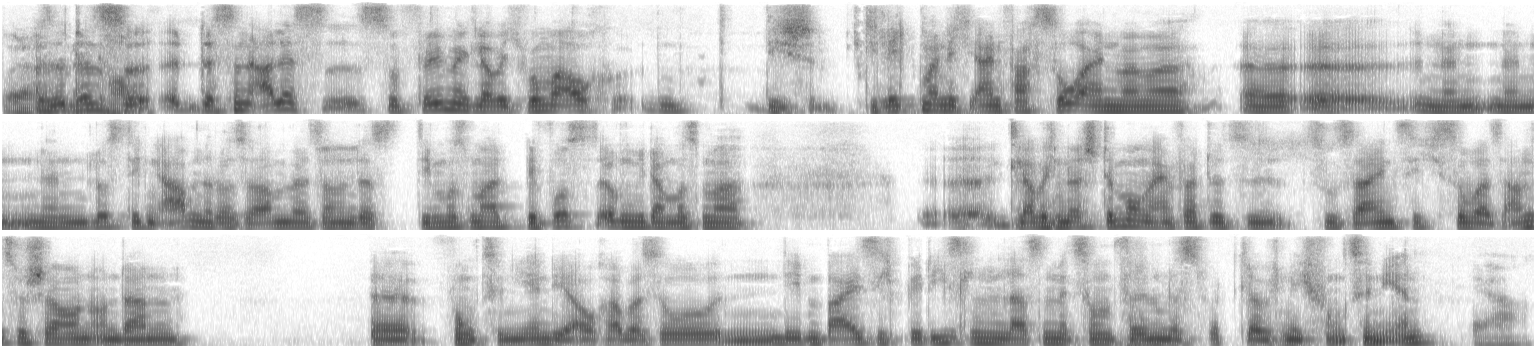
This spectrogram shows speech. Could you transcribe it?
Also das, das sind alles so Filme, glaube ich, wo man auch, die, die legt man nicht einfach so ein, weil man äh, äh, einen, einen, einen lustigen Abend oder so haben will, sondern das, die muss man bewusst irgendwie, da muss man, äh, glaube ich, in der Stimmung einfach dazu zu sein, sich sowas anzuschauen und dann äh, funktionieren die auch, aber so nebenbei sich berieseln lassen mit so einem Film, das wird, glaube ich, nicht funktionieren. Ja,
